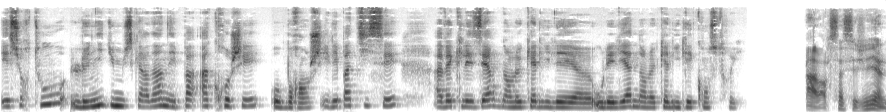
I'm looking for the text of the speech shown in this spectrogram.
Et surtout, le nid du muscardin n'est pas accroché aux branches, il n'est pas tissé avec les herbes dans lesquelles il est, euh, ou les lianes dans lesquelles il est construit. Alors ça c'est génial.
